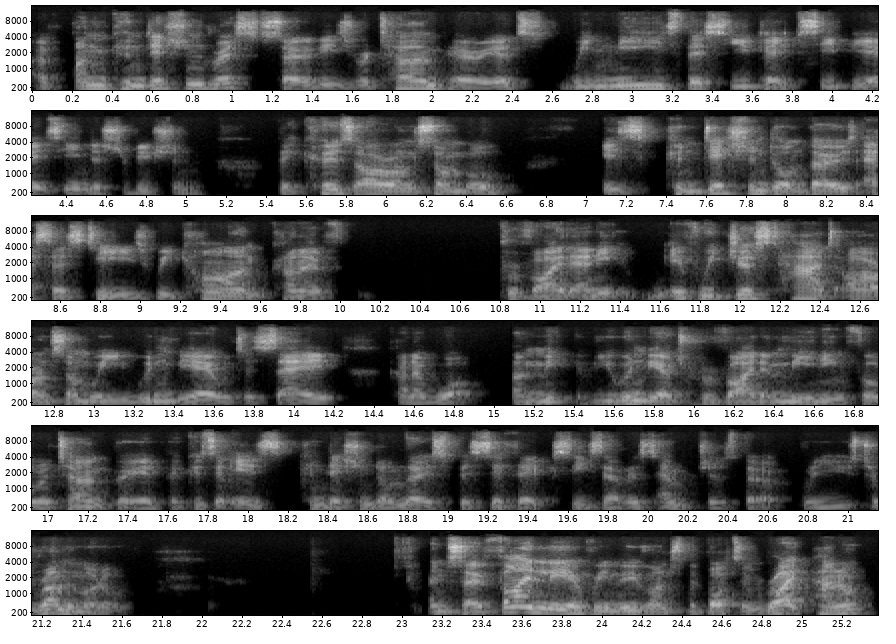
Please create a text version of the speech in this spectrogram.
of unconditioned risk, so these return periods, we need this UKCP18 distribution. Because our ensemble is conditioned on those SSTs, we can't kind of provide any, if we just had our ensemble, you wouldn't be able to say kind of what you wouldn't be able to provide a meaningful return period because it is conditioned on those specific sea surface temperatures that were used to run the model. And so finally, if we move on to the bottom right panel,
